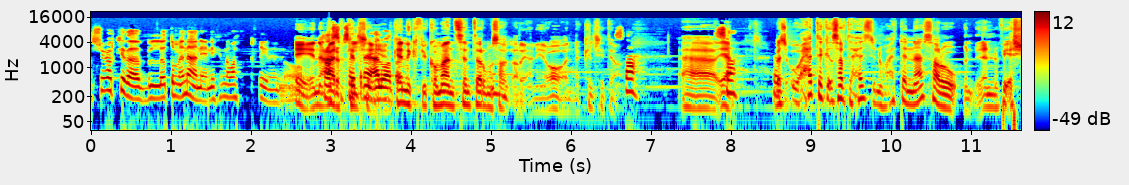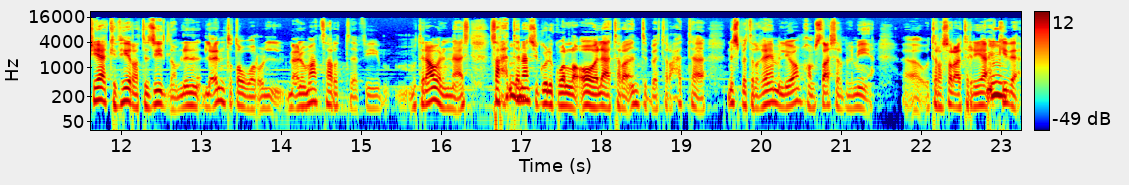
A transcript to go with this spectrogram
شعور كذا بالاطمئنان يعني كنا واثقين إنه إي أنا عارف كل شيء يعني كأنك في command center مصغر يعني أوه انه كل شيء تمام. صح. آه صح. بس وحتى صرت أحس إنه حتى الناس صاروا لأنه في أشياء كثيرة تزيد لهم لأن العلم تطور والمعلومات صارت في متناول الناس صار حتى ناس يقول لك والله أوه لا ترى انتبه ترى حتى نسبة الغيم اليوم 15% آه وترى سرعة الرياح كذا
